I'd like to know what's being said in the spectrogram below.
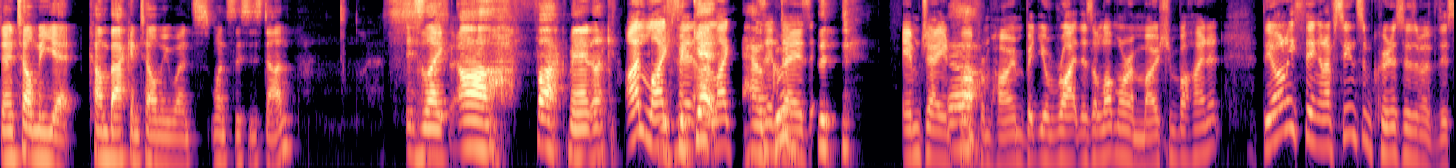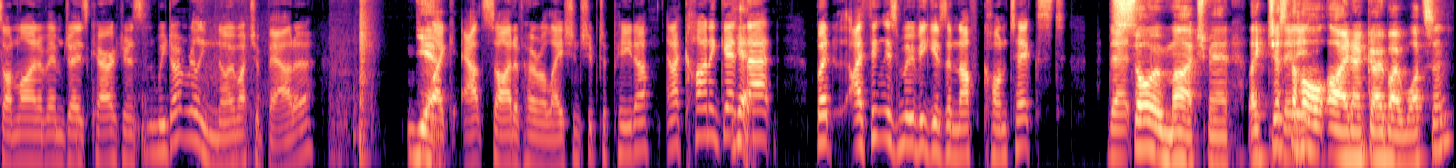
don't tell me yet. Come back and tell me once once this is done." Is like, sad. ah, fuck, man. Like, I like forget I like how Zendaya's good. The, MJ and Far From Home, but you're right. There's a lot more emotion behind it. The only thing, and I've seen some criticism of this online of MJ's character, and we don't really know much about her, yeah, like outside of her relationship to Peter, and I kind of get Yeah. that. But I think this movie gives enough context that so much, man. Like just the whole, oh, I don't go by Watson.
